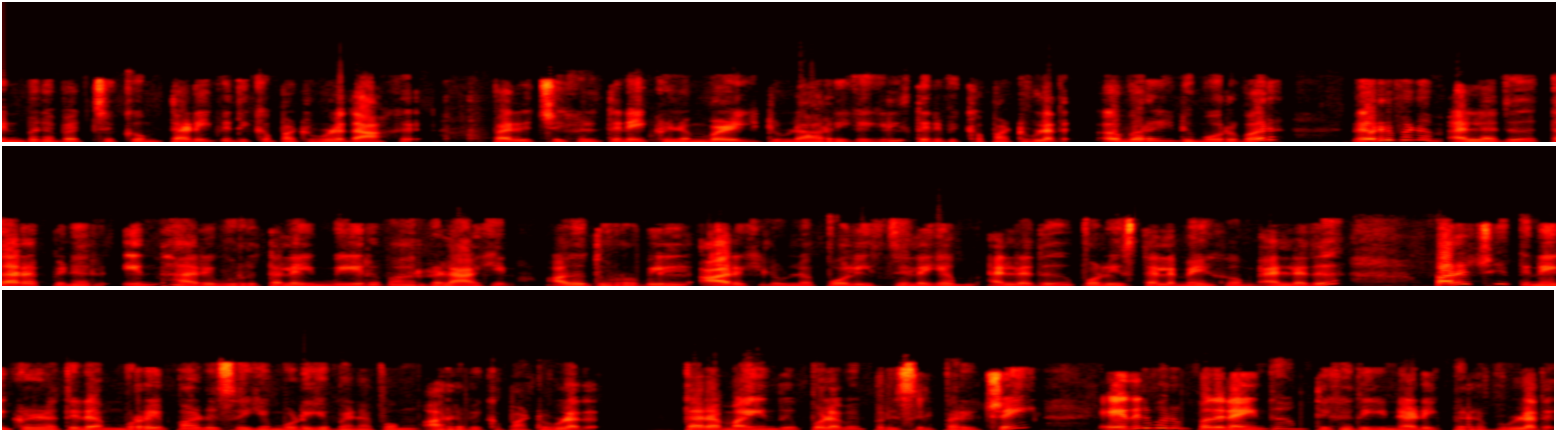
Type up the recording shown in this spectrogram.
என்பனவற்றுக்கும் தடை விதிக்கப்பட்டுள்ளதாக பரீட்சைகள் திணைக்களம் வெளியிட்டுள்ள அறிக்கையில் தெரிவிக்கப்பட்டுள்ளது. எவரேனும் ஒருவர் நிறுவனம் அல்லது தரப்பினர் இந்த அறிவுறுத்தலை மீறுவார்களாயின் அது தொடர்பில் அருகிலுள்ள போலீஸ் நிலையம் அல்லது போலீஸ் தலைமையகம் அல்லது பரீட்சை திணைக்களத்திடம் முறைப்பாடு செய்ய முடியும் எனவும் அறிவிக்கப்பட்டுள்ளது. தரம் ஐந்து புலமை பரிசில் பரீட்சை எதிர்வரும் பதினைந்தாம் தேதி நடைபெறவுள்ளது.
